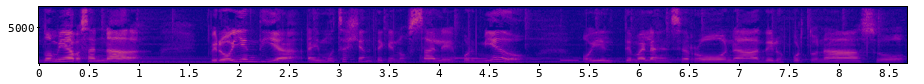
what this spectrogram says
no me iba a pasar nada. Pero hoy en día hay mucha gente que no sale por miedo. Hoy el tema de las encerronas, de los portonazos,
